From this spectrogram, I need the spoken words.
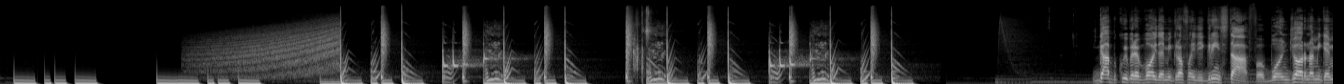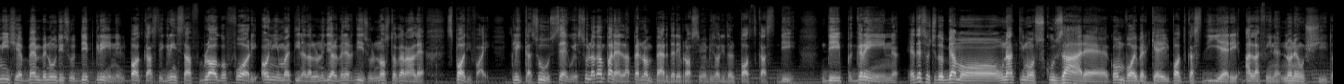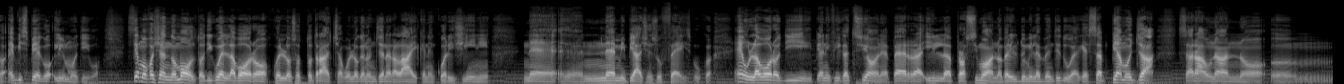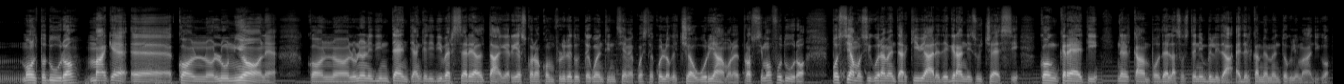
Gab qui per voi dai microfoni di Green Stuff. Buongiorno amiche e amici e benvenuti su Deep Green, il podcast di Green Stuff Blog fuori ogni mattina dal lunedì al venerdì sul nostro canale Spotify. Clicca su segui e sulla campanella per non perdere i prossimi episodi del podcast di Deep Green. E adesso ci dobbiamo un attimo scusare con voi perché il podcast di ieri alla fine non è uscito e vi spiego il motivo. Stiamo facendo molto di quel lavoro, quello sotto traccia, quello che non genera like né cuoricini né, eh, né, mi piace su Facebook. È un lavoro di pianificazione per il prossimo anno, per il 2022, che sappiamo già sarà un anno eh, molto duro, ma che eh, con l'unione con eh, l'unione di intenti anche di diverse realtà che riescono a confluire tutte quante insieme, questo è quello che ci auguriamo nel prossimo futuro, possiamo sicuramente archiviare dei grandi successi concreti nel campo della sostenibilità e del cambiamento climatico,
